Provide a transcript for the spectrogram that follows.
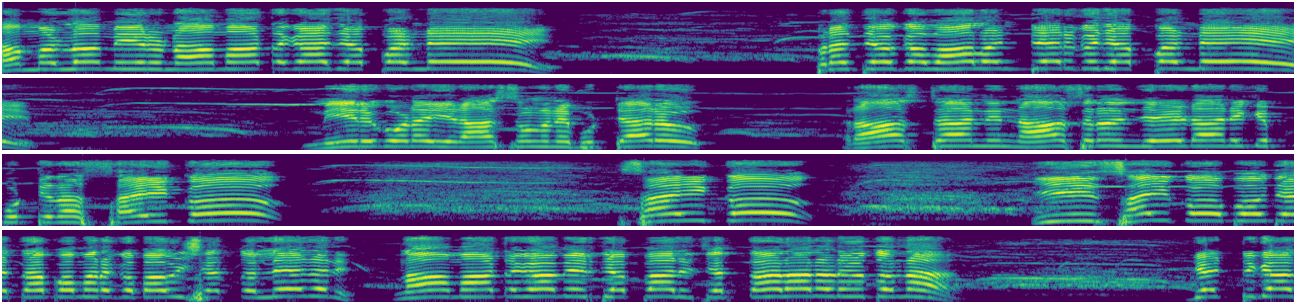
తమ్ముళ్ళు మీరు నా మాటగా చెప్పండి. ప్రతి ఒక్క వాలంటీర్కు చెప్పండి. మీరు కూడా ఈ రాష్ట్రంలోనే పుట్టారు. రాష్ట్రాన్ని నాశనం చేయడానికి పుట్టిన సైకో. సైకో. ఈ సైకో పోతే తప్ప మనకు భవిష్యత్తు లేదని నా మాటగా మీరు చెప్పాలి. చెప్తారా అని అడుగుతున్నా. గట్టిగా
